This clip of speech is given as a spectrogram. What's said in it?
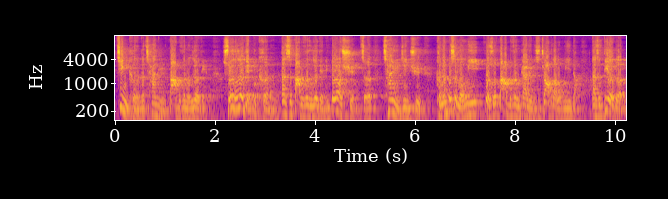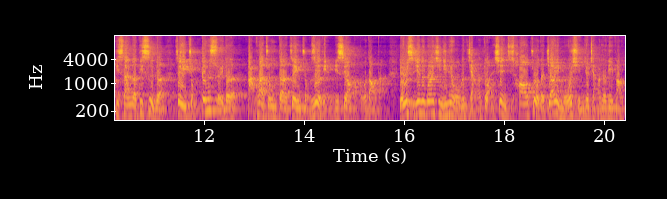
尽可能的参与大部分的热点。所有的热点不可能，但是大部分的热点你都要选择参与进去。可能不是龙一，或者说大部分概率你是抓不到龙一的。但是第二个、第三个、第四个这一种跟随的板块中的这一种热点，你是要把握到的。由于时间的关系，今天我们讲了短线操作的交易模型，就讲到这个地方。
